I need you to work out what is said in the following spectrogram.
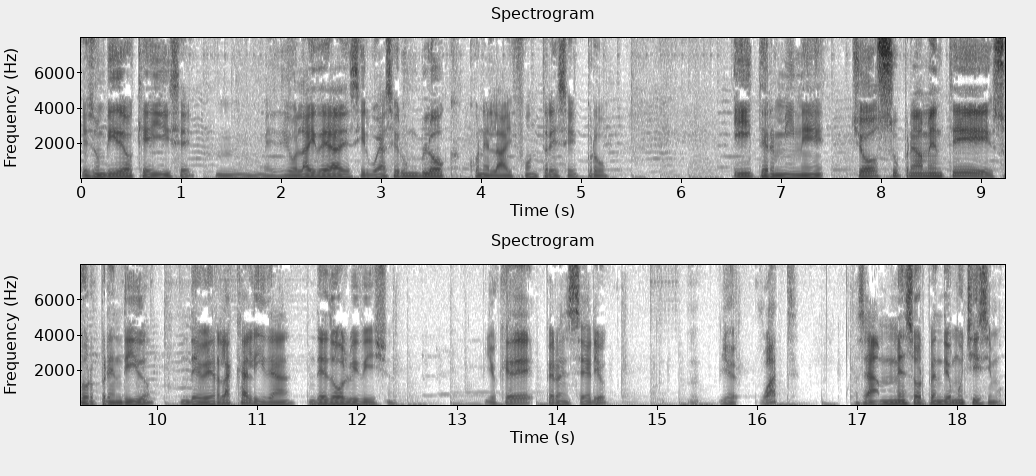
Es un video que hice, mm, me dio la idea de decir, voy a hacer un blog con el iPhone 13 Pro. Y terminé yo supremamente sorprendido de ver la calidad de Dolby Vision. Yo quedé, pero en serio, yo, ¿what? O sea, me sorprendió muchísimo.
